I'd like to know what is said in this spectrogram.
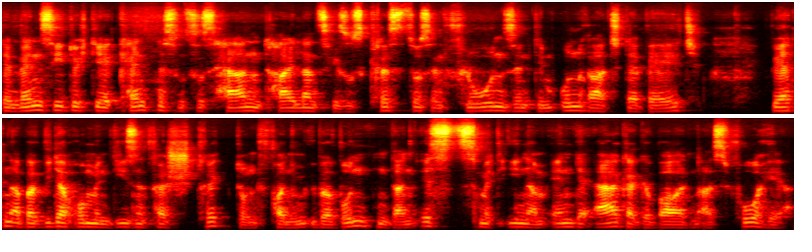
Denn wenn sie durch die Erkenntnis unseres Herrn und Heilands Jesus Christus entflohen sind dem Unrat der Welt, werden aber wiederum in diesen verstrickt und von ihm überwunden, dann ist's mit ihnen am Ende ärger geworden als vorher.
